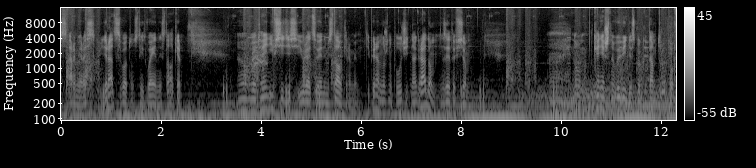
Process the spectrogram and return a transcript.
с армией Российской Федерации, вот он стоит военный сталкер, э, вот, и они все здесь являются военными сталкерами. Теперь нам нужно получить награду за это все. Ну, конечно, вы видели, сколько там трупов.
